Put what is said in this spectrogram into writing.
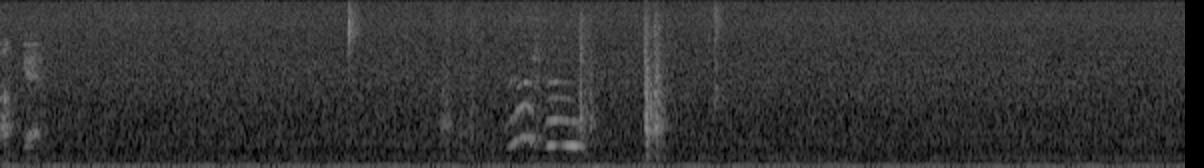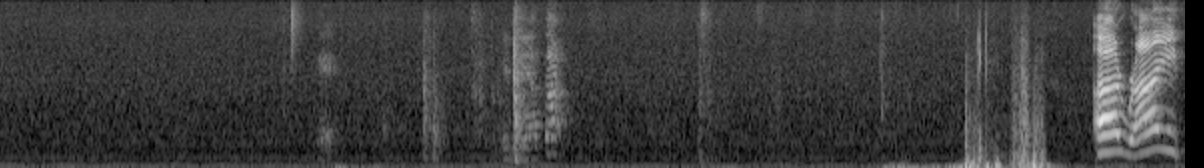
okay. Okay. Ito yata. Alright.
